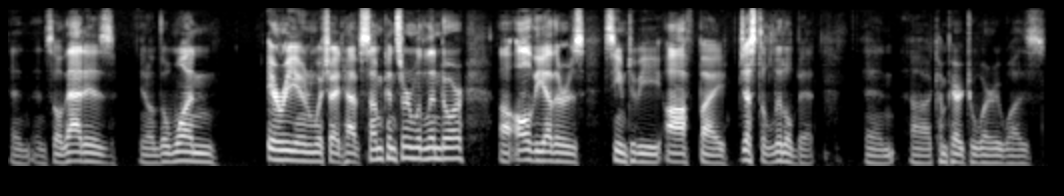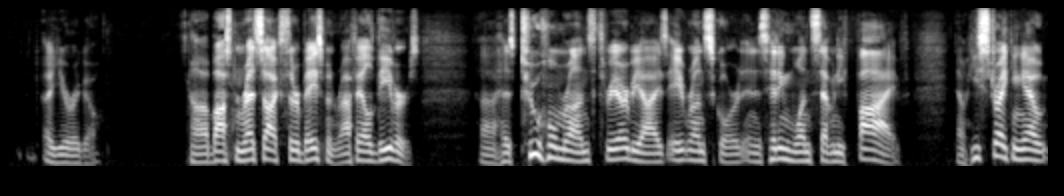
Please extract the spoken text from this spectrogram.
and and so that is you know the one area in which I'd have some concern with Lindor. Uh, all the others seem to be off by just a little bit, and uh, compared to where he was a year ago. Uh, Boston Red Sox third baseman Rafael Devers uh, has two home runs, three RBIs, eight runs scored, and is hitting 175. Now he's striking out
